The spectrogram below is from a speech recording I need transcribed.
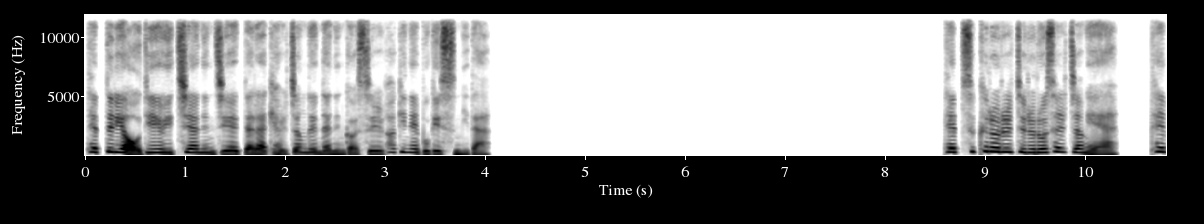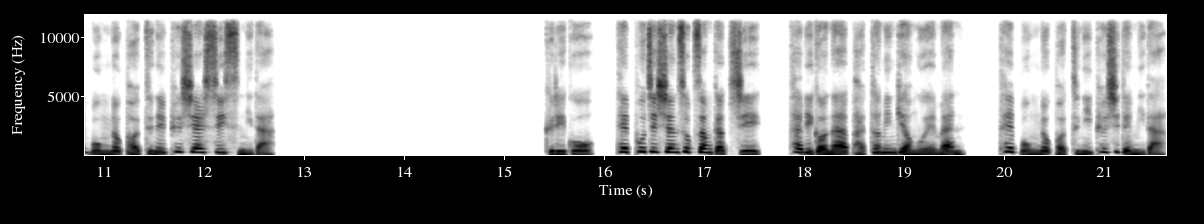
탭들이 어디에 위치하는지에 따라 결정된다는 것을 확인해 보겠습니다. tab scroll을 true로 설정해야 탭 목록 버튼을 표시할 수 있습니다. 그리고 tab position 속성 값이 top이거나 bottom인 경우에만 탭 목록 버튼이 표시됩니다.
